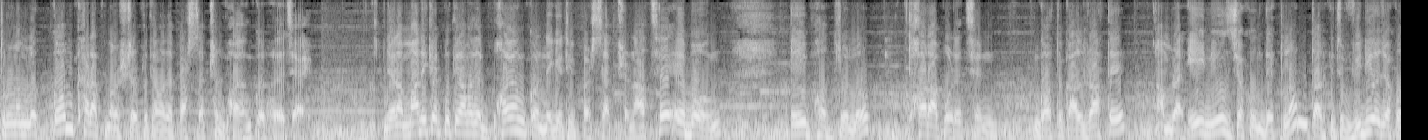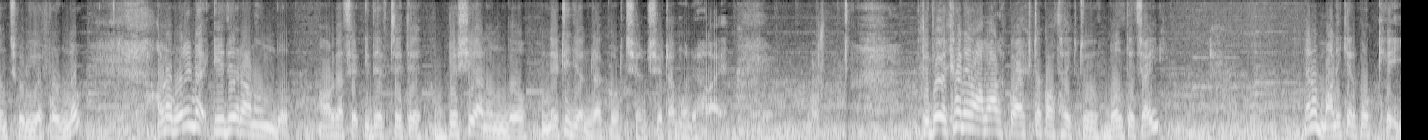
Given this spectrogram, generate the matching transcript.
তুলনামূলক কম খারাপ মানুষটার প্রতি আমাদের পারসেপশন ভয়ঙ্কর হয়ে যায়। যারা মালিকের প্রতি আমাদের ভয়ঙ্কর নেগেটিভ পারসেপশন আছে এবং এই ভদ্রলোক ধরা পড়েছেন। গতকাল রাতে আমরা এই নিউজ যখন দেখলাম, তার কিছু ভিডিও যখন ছড়িয়ে পড়ল, আমরা বলি, না, ঈদের আনন্দ। আমার কাছে ঈদের চাইতে বেশি আনন্দ নেটিজেনরা করছেন, সেটা মনে হয়। কিন্তু এখানেও আমার কয়েকটা কথা একটু বলতে চাই। যেন মানিকের পক্ষেই।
